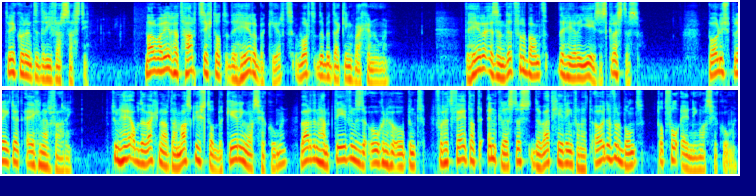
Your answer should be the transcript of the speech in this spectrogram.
2 Korinthe 3, vers 16. Maar wanneer het hart zich tot de Heere bekeert, wordt de bedekking weggenomen. De Heere is in dit verband de Heere Jezus Christus. Paulus spreekt uit eigen ervaring. Toen hij op de weg naar Damascus tot bekering was gekomen, werden hem tevens de ogen geopend voor het feit dat in Christus de wetgeving van het oude verbond tot voleinding was gekomen.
